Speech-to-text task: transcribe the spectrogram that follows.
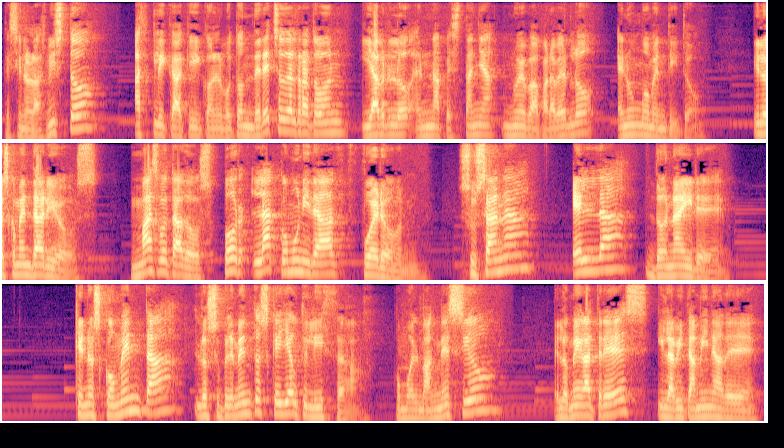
Que si no lo has visto, haz clic aquí con el botón derecho del ratón y ábrelo en una pestaña nueva para verlo en un momentito. Y los comentarios más votados por la comunidad fueron Susana Elda Donaire, que nos comenta los suplementos que ella utiliza, como el magnesio, el omega 3 y la vitamina D,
